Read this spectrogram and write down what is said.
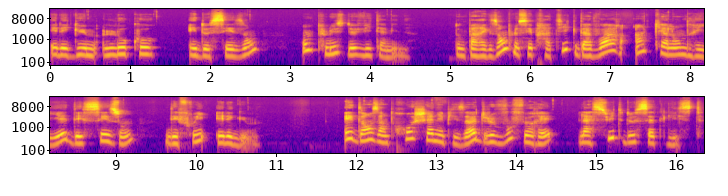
et légumes locaux et de saison plus de vitamines. Donc par exemple, c'est pratique d'avoir un calendrier des saisons des fruits et légumes. Et dans un prochain épisode, je vous ferai la suite de cette liste.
